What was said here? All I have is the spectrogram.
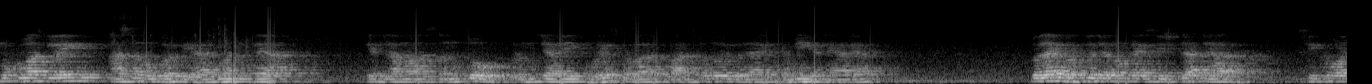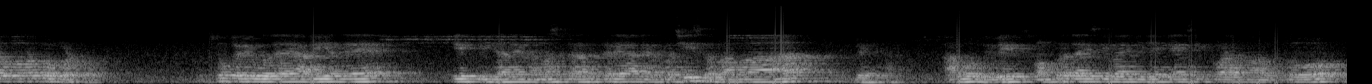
મુખવાસ લઈ આસન ઉપર બિરાજમાન થયા. એટલામાં સંતો, બ્રહ્મચારી ઘોડે સવાર પાર્ષદોએ બધાએ જમી અને આવ્યા. બધાએ ભક્તજનોને શિષ્ટાચાર શીખવાડવો નતો પડતો. શું કર્યું બધાએ? આવી અને એકબીજાને નમસ્કાર કર્યા અને પછી સભામાં બેઠા. આવો વિવેક સંપ્રદાય સિવાય બીજે ક્યાંય શીખવાડવામાં આવતો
